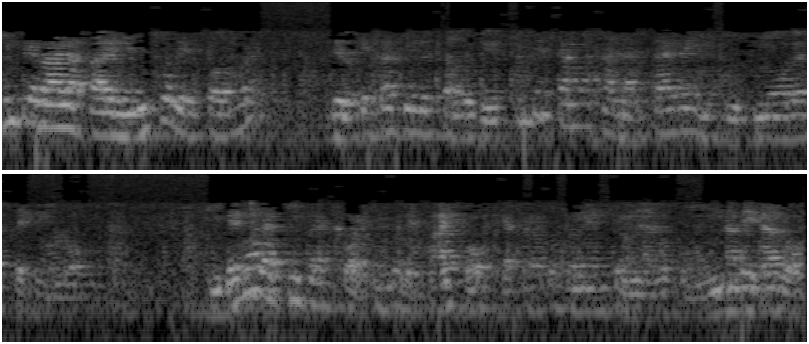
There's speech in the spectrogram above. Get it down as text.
siempre va a la par en el uso del software de lo que está haciendo Estados Unidos. Siempre estamos a la tarde en sus modas tecnológicas. Si vemos las cifras, por ejemplo, de Firefox, que hace rato fue mencionado como un navegador,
